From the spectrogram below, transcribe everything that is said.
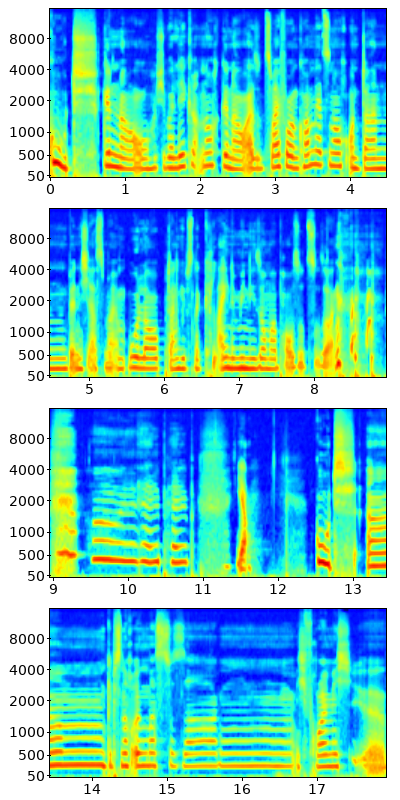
Gut, genau. Ich überlege gerade noch. Genau, also zwei Folgen kommen jetzt noch und dann bin ich erstmal im Urlaub. Dann gibt es eine kleine Mini-Sommerpause sozusagen. oh, help, help. Ja. Gut. Ähm, gibt es noch irgendwas zu sagen? Ich freue mich, äh,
